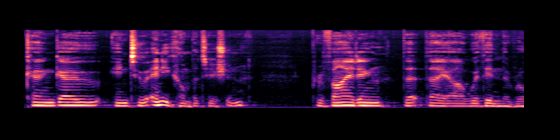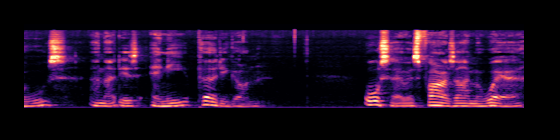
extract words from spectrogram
can go into any competition providing that they are within the rules and that is any perdigon. Also, as far as I'm aware,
